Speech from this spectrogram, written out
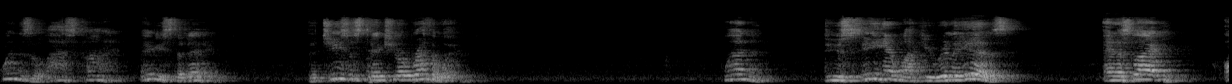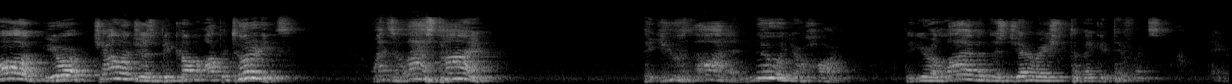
When, when is the last time, maybe it's today, that Jesus takes your breath away? When do you see him like he really is? And it's like all of your challenges become opportunities. When's the last time that you thought and knew in your heart that you're alive in this generation to make a difference out there?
